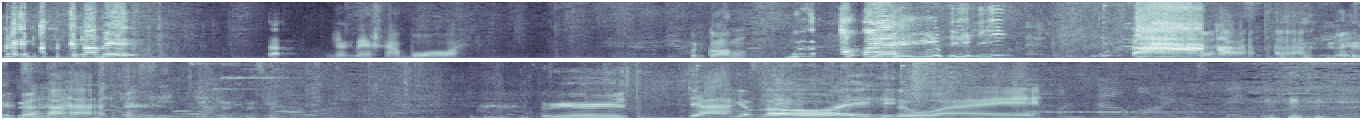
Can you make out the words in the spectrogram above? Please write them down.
เฮ้ยเฮ้ยเฮ้ยอยากได้คาร์บอว่ะ คุณก้อง มึงออกไปเฮ้ย จ้าเรียบร้อยสวย An ally has been defeated.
